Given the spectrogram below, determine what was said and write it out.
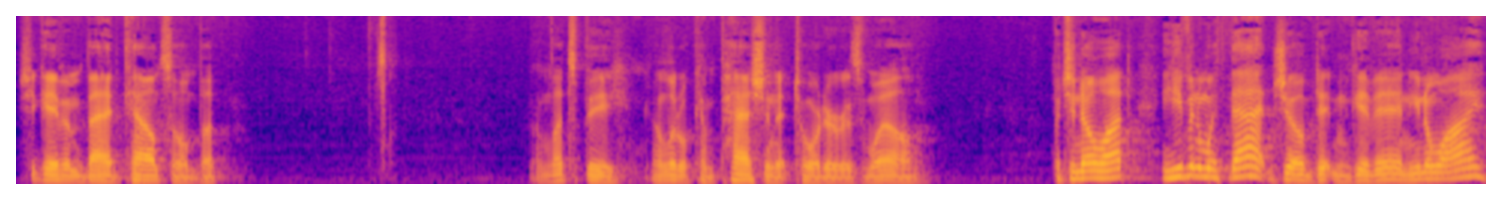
She gave him bad counsel, but let's be a little compassionate toward her as well. But you know what? Even with that, Job didn't give in. You know why?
